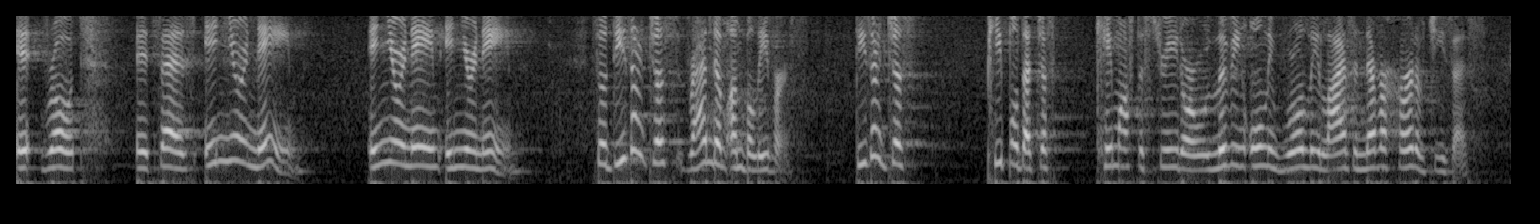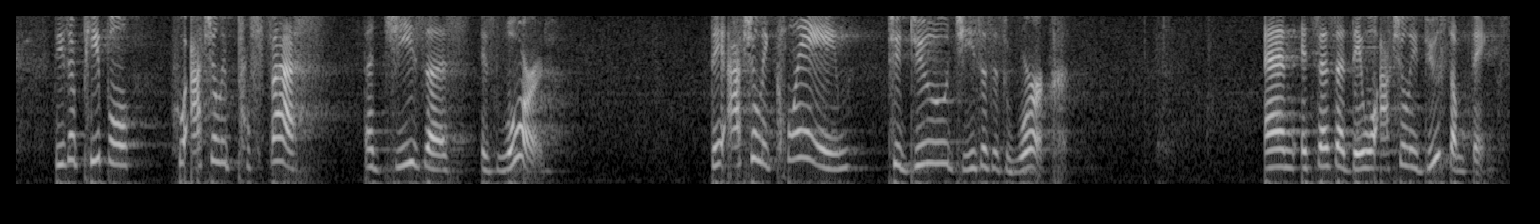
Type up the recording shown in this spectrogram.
it wrote, it says, in your name, in your name, in your name. So these are just random unbelievers. These are just people that just came off the street or were living only worldly lives and never heard of Jesus. These are people who actually profess that Jesus is Lord. They actually claim to do Jesus' work. And it says that they will actually do some things.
